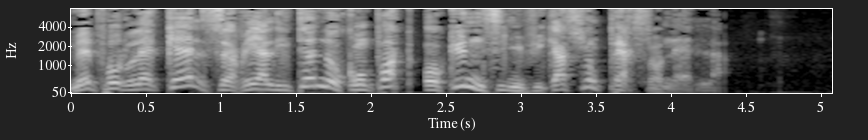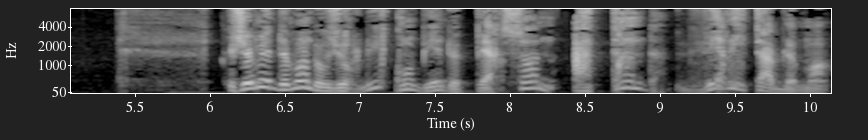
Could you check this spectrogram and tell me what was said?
mais pour lesquelles ces réalités ne comportent aucune signification personnelle. Je me demande aujourd'hui combien de personnes attendent véritablement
